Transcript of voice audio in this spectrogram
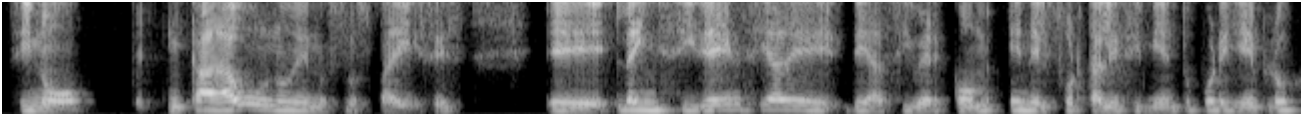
sino en cada uno de nuestros países, eh, la incidencia de, de Acibercom en el fortalecimiento, por ejemplo,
